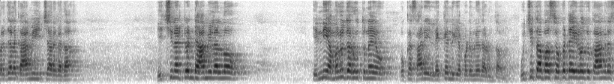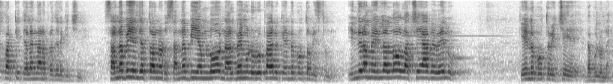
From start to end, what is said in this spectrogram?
ప్రజలకు హామీ ఇచ్చారు కదా. ఇచ్చినటువంటి హామీలలో ఎన్ని అమలు జరుగుతున్నాయో ఒకసారి లెక్కెందుకు చెప్పడం లేదు అడుగుతాము ఉచిత బస్సు ఒకటే ఈరోజు కాంగ్రెస్ పార్టీ తెలంగాణ ప్రజలకు ఇచ్చింది. సన్న బియ్యం చెప్తా ఉన్నాడు సన్న బియ్యంలో నలభై మూడు రూపాయలు కేంద్ర ప్రభుత్వం ఇస్తుంది. ఇందిరమ్మ ఇళ్ళలో లక్ష యాభై వేలు కేంద్ర ప్రభుత్వం ఇచ్చే డబ్బులున్నాయి.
